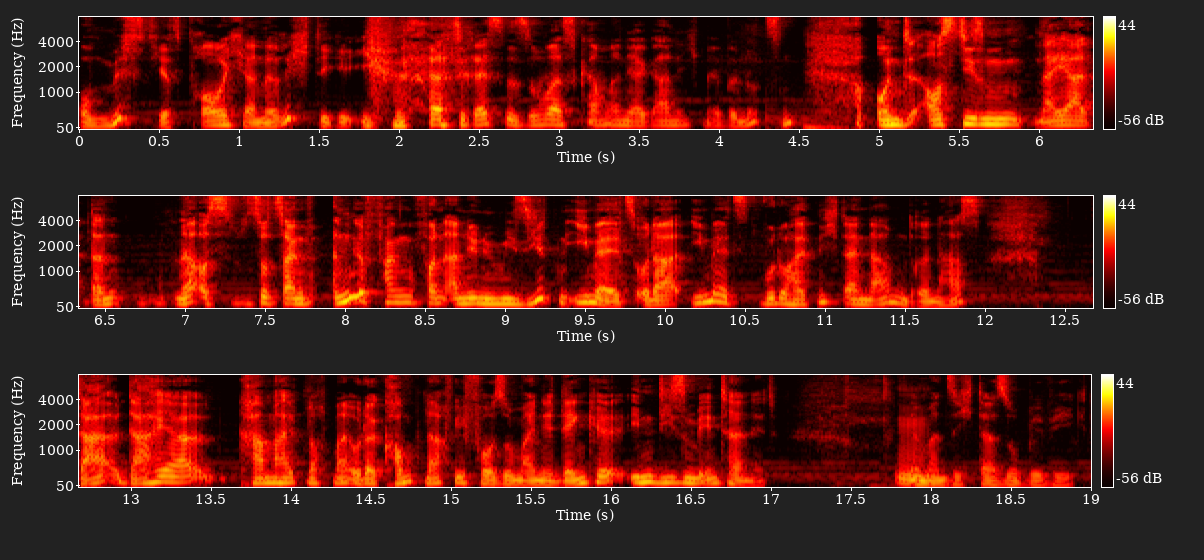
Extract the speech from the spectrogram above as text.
oh Mist, jetzt brauche ich ja eine richtige E-Mail-Adresse, sowas kann man ja gar nicht mehr benutzen. Und aus diesem, naja, dann, ne, aus sozusagen angefangen von anonymisierten E-Mails oder E-Mails, wo du halt nicht deinen Namen drin hast, da, daher kam halt noch mal oder kommt nach wie vor so meine Denke in diesem Internet, mhm. wenn man sich da so bewegt.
